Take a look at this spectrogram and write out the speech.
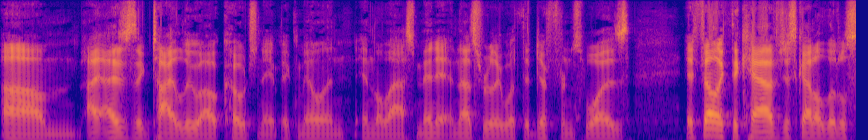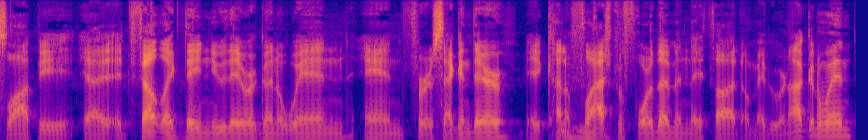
Um, I, I, just think Ty Lue outcoached Nate McMillan in the last minute, and that's really what the difference was. It felt like the Cavs just got a little sloppy. Uh, it felt like they knew they were going to win, and for a second there, it kind of mm-hmm. flashed before them, and they thought, "Oh, maybe we're not going to win."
